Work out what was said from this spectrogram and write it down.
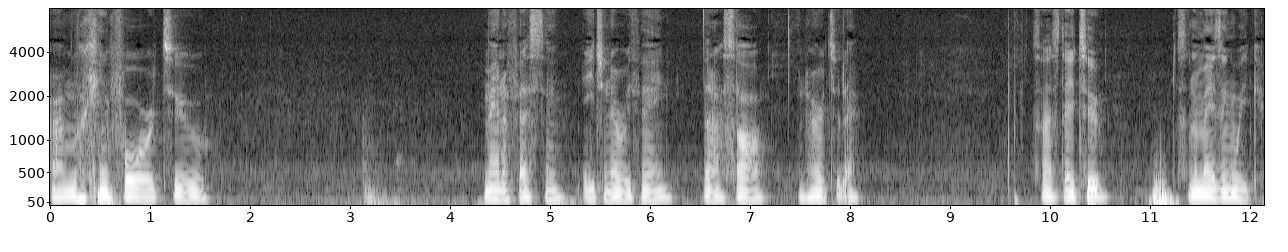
I'm looking forward to manifesting each and everything that I saw and heard today. So that's day two. It's an amazing week.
